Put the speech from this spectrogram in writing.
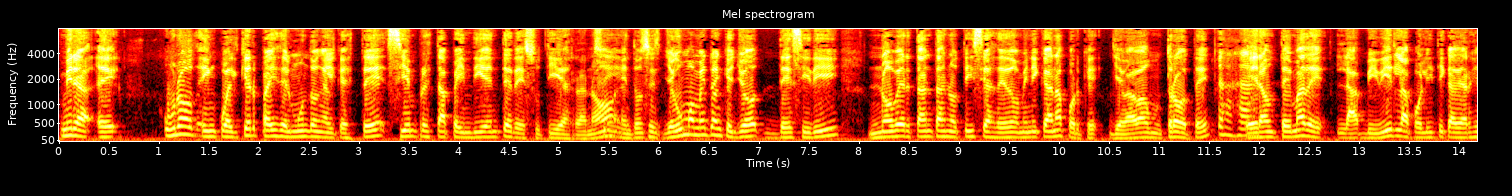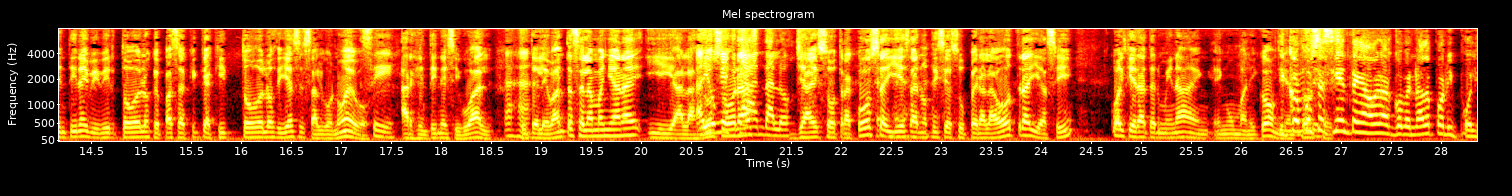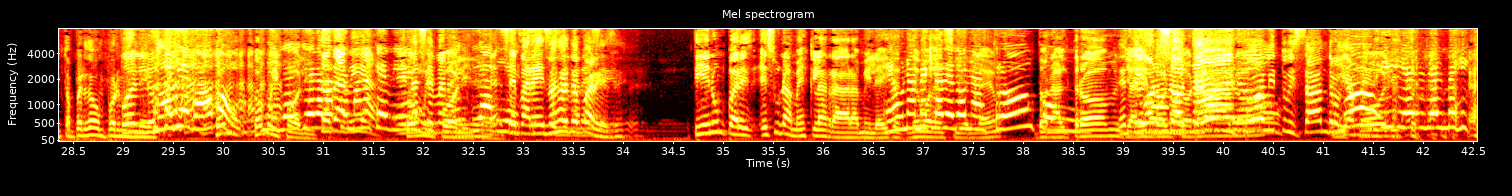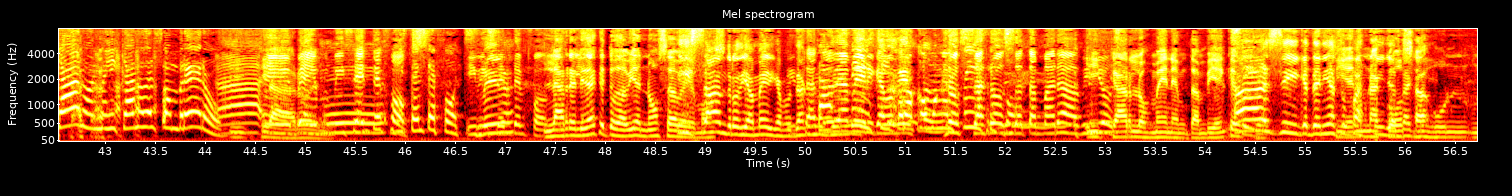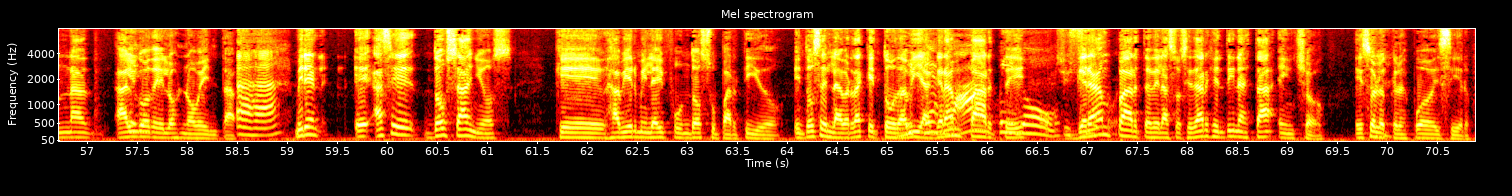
Mira, eh, uno en cualquier país del mundo en el que esté siempre está pendiente de su tierra, ¿no? Sí. Entonces llegó un momento en que yo decidí no ver tantas noticias de Dominicana porque llevaba un trote. Ajá. Era un tema de la, vivir la política de Argentina y vivir todo lo que pasa aquí, que aquí todos los días es algo nuevo. Sí. Argentina es igual. Ajá. Tú te levantas en la mañana y a las Hay dos horas escándalo. ya es otra cosa y esa noticia supera la otra y así cualquiera termina en, en un manicomio. ¿Y cómo se Entonces- sienten ahora gobernados por Hipólito? Perdón, por, Por. Lu- No ha llegado. ¿Cómo- cómo Hipólito? llega la Todavía, semana que viene. en la ¿Cómo semana Hipólito? el día se 10. parece. ¿No se me te parece? Tiene un pare- es una mezcla rara mi ley Es una mezcla de Donald Trump Donald Trump Entre Jair Bolsonaro. Y Sandro. Y No, y el, el mexicano, el mexicano del sombrero. Ah, claro. eh, eh, Vicente Eh, Fox. Vicente Fox. Y Mira. Vicente Fox. la realidad es que todavía no Y sabemos Sandro de América. porque Y Sandro de América, Sí, sí, porque pero como en el Rosa físico. Rosa tan y maravillosa. Carlos Menem también que Ah, sí, que tenía su tiene una cosa un- una algo de los 90 Ajá. miren eh, hace dos años que Javier Milei fundó su partido. Entonces, la verdad que todavía gran parte, rápido. Sí, sí, gran parte de la sociedad argentina está en shock. Eso es lo que les puedo decir.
